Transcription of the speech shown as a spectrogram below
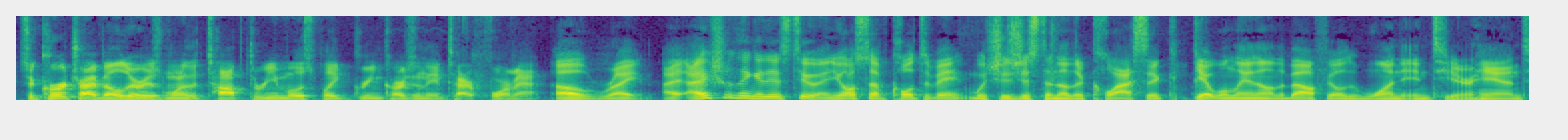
Sakura Tribe Elder is one of the top three most played green cards in the entire format. Oh, right. I, I actually think it is too. And you also have Cultivate, which is just another classic. Get one land on the battlefield, one into your hand.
